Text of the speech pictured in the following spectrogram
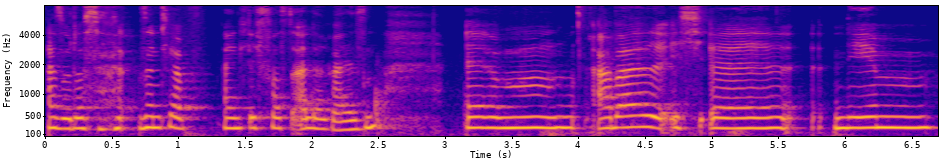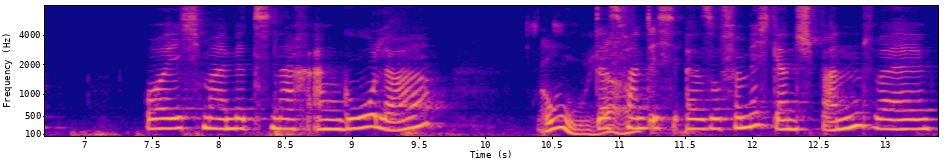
also das sind ja eigentlich fast alle Reisen. Ähm, aber ich äh, nehme euch mal mit nach Angola. Oh, ja. Das fand ich also für mich ganz spannend, weil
